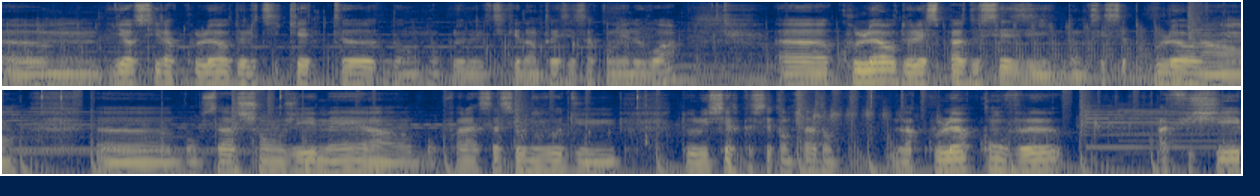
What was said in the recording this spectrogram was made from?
il y a aussi la couleur de l'étiquette, euh, d'entrée, c'est ça qu'on vient de voir. Euh, couleur de l'espace de saisie, donc c'est cette couleur là. Hein. bon, ça a changé, mais bon, voilà, ça c'est au niveau du, logiciel que c'est comme ça. Donc la couleur qu'on veut afficher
